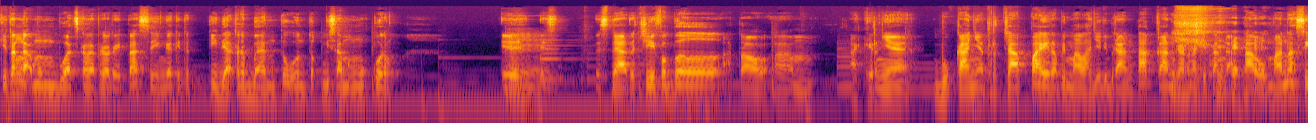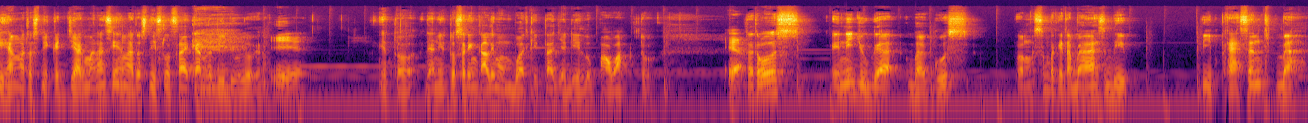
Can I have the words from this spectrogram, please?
Kita nggak membuat skala prioritas sehingga kita tidak terbantu untuk bisa mengukur eh, Hmm. is, is that achievable? Atau um, akhirnya bukannya tercapai tapi malah jadi berantakan karena kita nggak tahu mana sih yang harus dikejar mana sih yang harus diselesaikan lebih dulu. Iya. Itu dan itu sering kali membuat kita jadi lupa waktu. Ya terus ini juga bagus yang sempat kita bahas be, be present bah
